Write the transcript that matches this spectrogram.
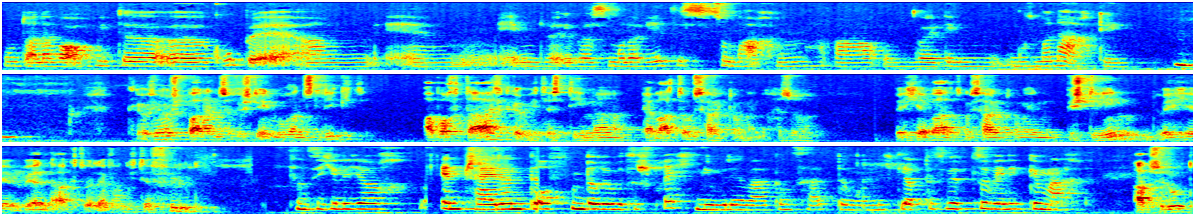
und dann aber auch mit der äh, Gruppe ähm, ähm, eventuell was Moderiertes zu machen, äh, um, weil dem muss man nachgehen. Mhm. Ich glaube, es ist immer spannend zu verstehen, woran es liegt. Aber auch da ist, glaube ich, das Thema Erwartungshaltungen. Also welche Erwartungshaltungen bestehen und welche werden aktuell einfach nicht erfüllt. Es ist sicherlich auch entscheidend, offen darüber zu sprechen, über die Erwartungshaltungen. Ich glaube, das wird zu wenig gemacht. Absolut.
